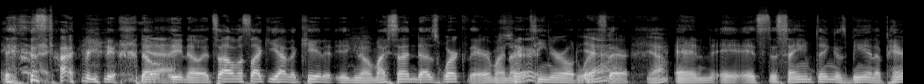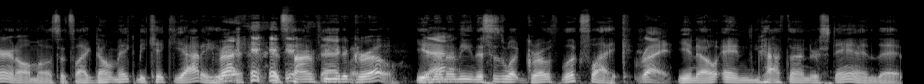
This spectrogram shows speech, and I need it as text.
it's time for you to, no, Yeah. you know, it's almost like you have a kid, at, you know, my son does work there. My Sure. 19 year old works Yeah. there. Yeah. And it, it's the same thing as being a parent almost. It's like, don't make me kick you out of here. Right. It's time for you to grow. You know what I mean? This is what growth looks like Right. you know, and you have to understand that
